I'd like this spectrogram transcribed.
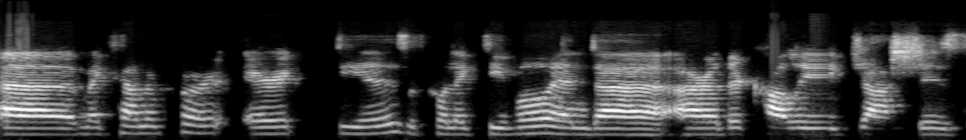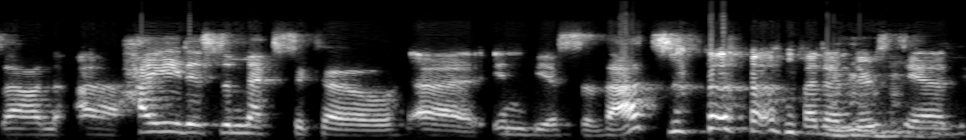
Uh, my counterpart eric diaz of colectivo and uh, our other colleague josh is on hiatus in mexico uh, envious of that but understand.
